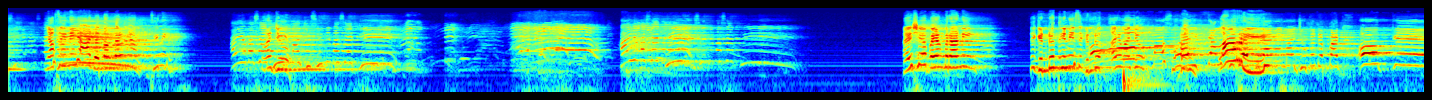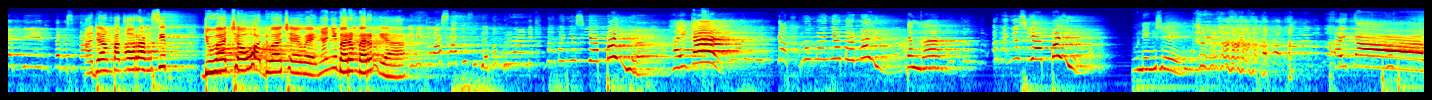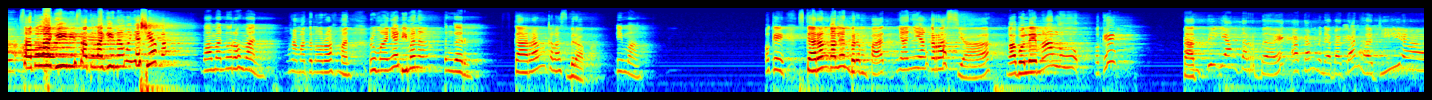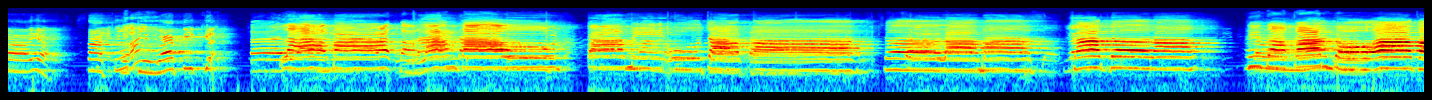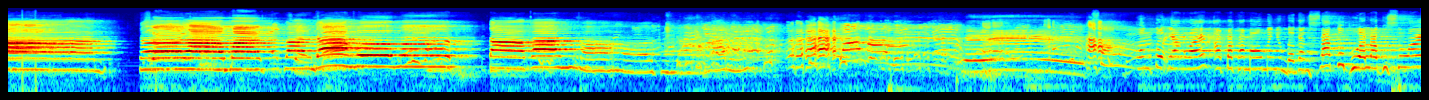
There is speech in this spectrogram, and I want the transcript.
sini. Yang ada tompelnya, sini. Ayo Mas Egi, Maju. maju sini Mas Egi. Ayo Mas Egi, sini Mas Egi. Ayo siapa yang berani? Si gendut ini, si gendut. Ayo maju. Mas Ada empat orang, sip. Dua cowok, dua cewek. Nyanyi bareng-bareng ya. Ini kelas satu sudah pemberani. Namanya siapa ya? Haikal, Kak, rumahnya mana ya? Tengger, Anaknya siapa ya? kuning sih. Haikal. Satu lagi ini, satu lagi namanya siapa? Muhammad Nur Rahman, Muhammad Nur Rahman. Rumahnya di mana? Tengger, Sekarang kelas berapa? lima. Oke, sekarang kalian berempat nyanyi yang keras ya. Nggak boleh malu, oke? Nanti yang terbaik akan mendapatkan hadiah. Ya. Satu, dua, tiga. Selamat sebuah lagu selain.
